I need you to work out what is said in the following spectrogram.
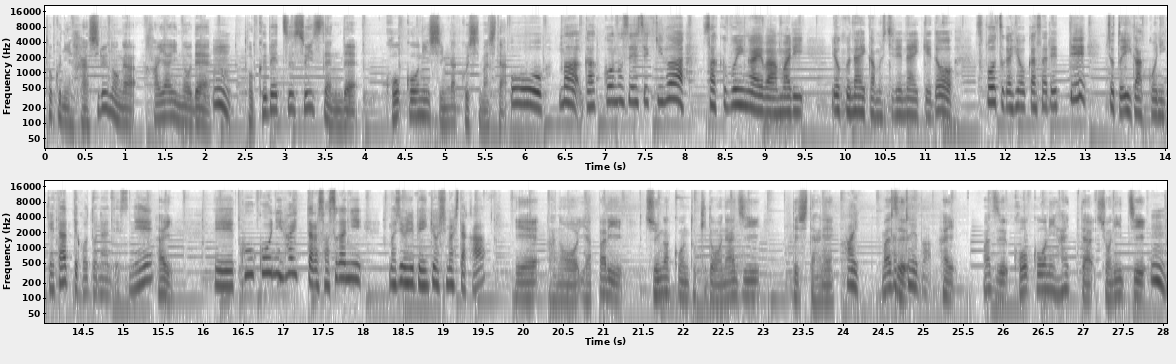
特に走るのが速いので、うん、特別推薦で高校に進学しました。おう。まあ学校の成績は作文以外はあまり良くないかもしれないけどスポーツが評価されてちょっといい学校に行けたってことなんですね。はい、えー高校に入ったらさすがに真面目に勉強しましたか？えーあのやっぱり中学校の時と同じでしたね。はい。まず例えば、はい、まず高校に入った初日、うん、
